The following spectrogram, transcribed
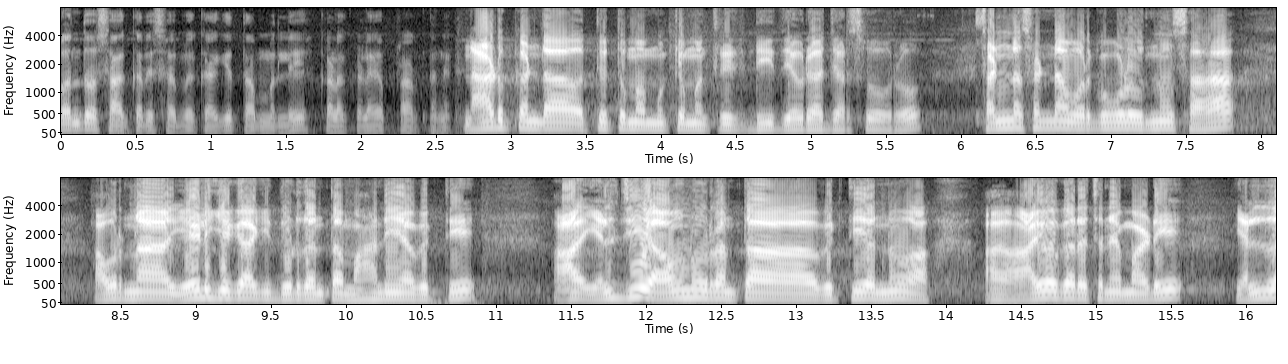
ಬಂದು ಸಹಕರಿಸಬೇಕಾಗಿ ತಮ್ಮಲ್ಲಿ ಕಳಕಳೆ ಪ್ರಾರ್ಥನೆ. ನಾಡು ಕಂಡ ಅತ್ಯುತ್ತಮ ಮುಖ್ಯಮಂತ್ರಿ ಡಿ ದೇವರಾಜ್ ಅರಸು ಅವರು, ಸಣ್ಣ ಸಣ್ಣ ವರ್ಗಗಳನ್ನು ಸಹ ಅವ್ರನ್ನ ಏಳಿಗೆಗಾಗಿ ದುಡಿದಂಥ ಮಹನೀಯ ವ್ಯಕ್ತಿ ಆ ಎಲ್ ಜಿ ಅವನೂರಂಥ ವ್ಯಕ್ತಿಯನ್ನು ಆಯೋಗ ರಚನೆ ಮಾಡಿ ಎಲ್ಲ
